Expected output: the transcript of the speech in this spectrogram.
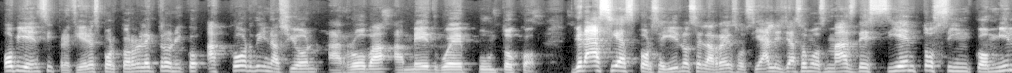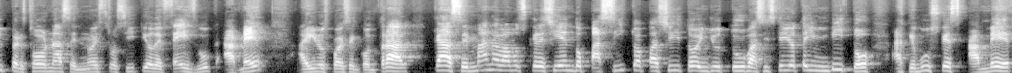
o bien si prefieres por correo electrónico a coordinación arroba amedweb.com. Gracias por seguirnos en las redes sociales. Ya somos más de 105 mil personas en nuestro sitio de Facebook, AMED. Ahí nos puedes encontrar. Cada semana vamos creciendo pasito a pasito en YouTube. Así es que yo te invito a que busques a Med,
